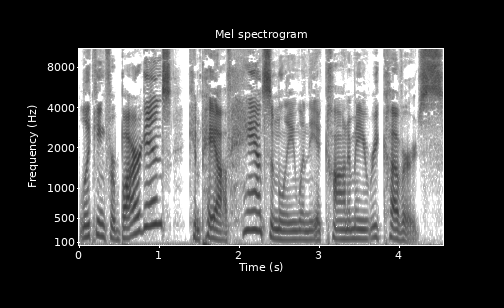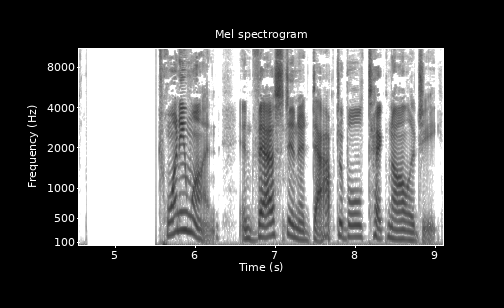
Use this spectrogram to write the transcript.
Looking for bargains can pay off handsomely when the economy recovers. 21. Invest in adaptable technology.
